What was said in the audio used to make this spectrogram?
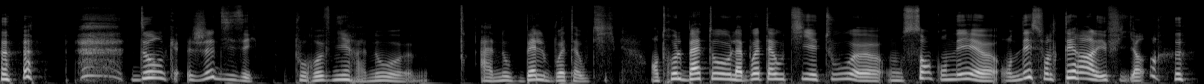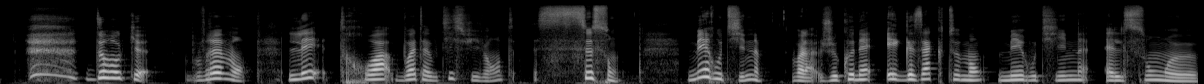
Donc, je disais, revenir à nos, euh, à nos belles boîtes à outils. Entre le bateau, la boîte à outils et tout, euh, on sent qu'on est, euh, on est sur le terrain, les filles. Hein. Donc, vraiment, les trois boîtes à outils suivantes, ce sont mes routines. Voilà, je connais exactement mes routines. Elles sont euh,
